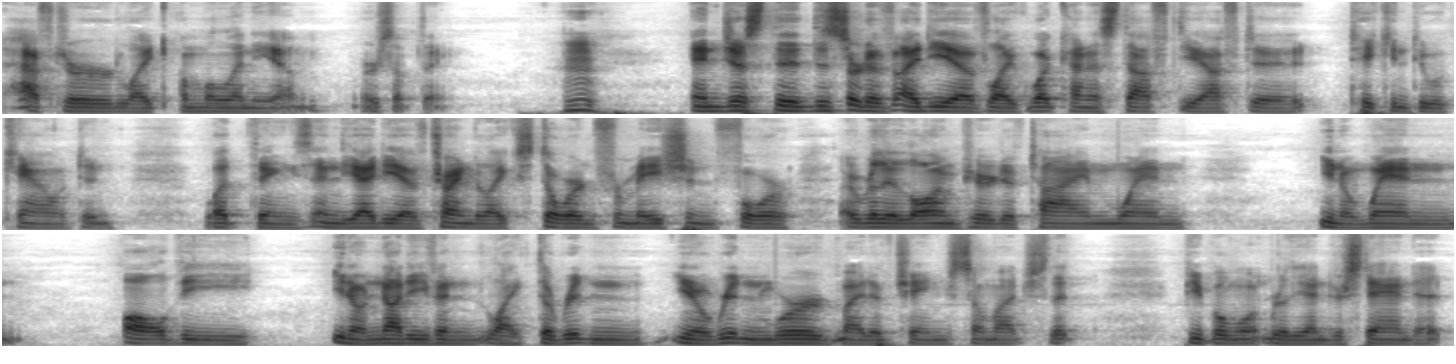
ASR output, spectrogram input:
after like a millennium or something. And just the this sort of idea of like what kind of stuff do you have to take into account and what things and the idea of trying to like store information for a really long period of time when you know when all the you know not even like the written you know written word might have changed so much that people won't really understand it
